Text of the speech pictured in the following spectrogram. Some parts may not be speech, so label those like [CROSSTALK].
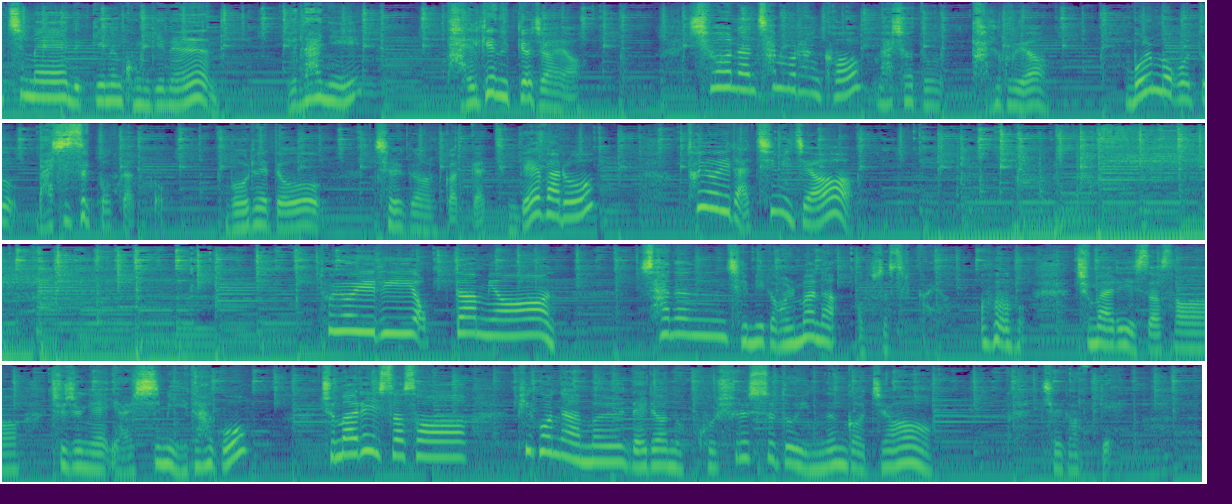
아침에 느끼는 공기는 유난히 달게 느껴져요. 시원한 찬물 한 컵 마셔도 달고요. 뭘 먹어도 맛있을 것 같고, 뭘 해도 즐거울 것 같은 게 바로 토요일 아침이죠. 토요일이 없다면 사는 재미가 얼마나 없었을까요? [LAUGHS] 주말이 있어서 주중에 열심히 일하고 주말이 있어서 피곤함을 내려놓고 쉴 수도 있는 거죠. 즐겁게,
